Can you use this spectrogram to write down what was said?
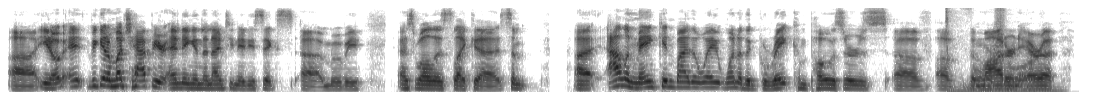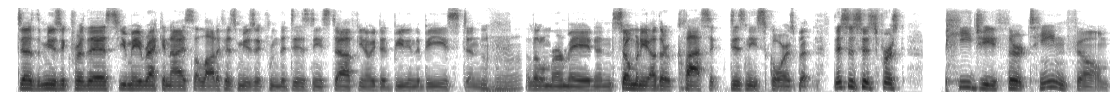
Uh, you know, it, we get a much happier ending in the 1986 uh, movie, as well as like uh, some. Uh, Alan Menken, by the way, one of the great composers of of the For modern sure. era, does the music for this. You may recognize a lot of his music from the Disney stuff. You know, he did Beauty and the Beast and Mhm. A Little Mermaid and so many other classic Disney scores. But this is his first PG 13 film.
